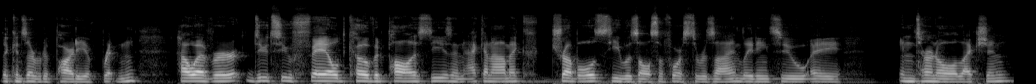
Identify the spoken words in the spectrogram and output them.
the Conservative Party of Britain. However, due to failed COVID policies and economic troubles, he was also forced to resign, leading to a internal election.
